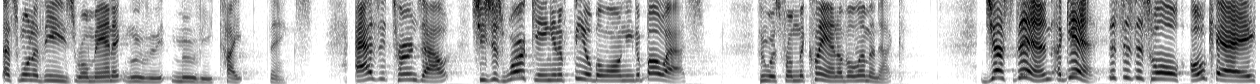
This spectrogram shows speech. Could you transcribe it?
That's one of these romantic movie, movie type things. As it turns out, she's just working in a field belonging to Boaz, who was from the clan of Elimelech. Just then, again, this is this whole okay,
